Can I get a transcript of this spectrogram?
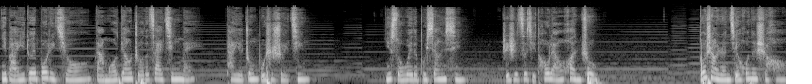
你把一堆玻璃球打磨雕琢的再精美，它也终不是水晶。你所谓的不相信，只是自己偷梁换柱。多少人结婚的时候？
